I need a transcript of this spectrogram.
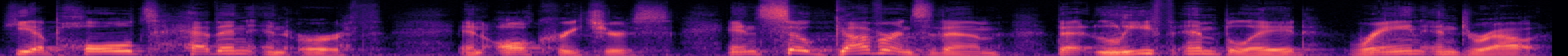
he upholds heaven and earth and all creatures, and so governs them that leaf and blade, rain and drought,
